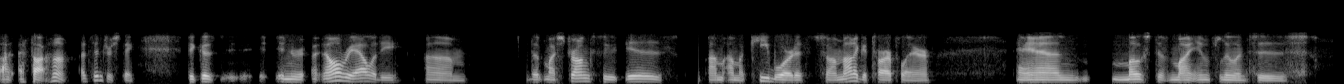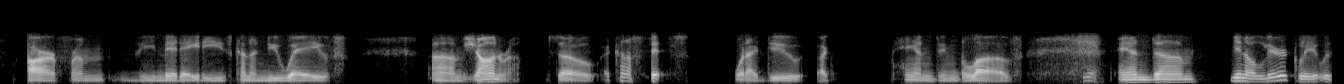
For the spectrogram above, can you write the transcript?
I I thought, huh, that's interesting, because in in all reality, um, that my strong suit is I'm I'm a keyboardist, so I'm not a guitar player, and most of my influences are from the mid '80s kind of new wave um, genre. So it kind of fits what I do, like hand in glove. Yeah. And um, you know, lyrically, it was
